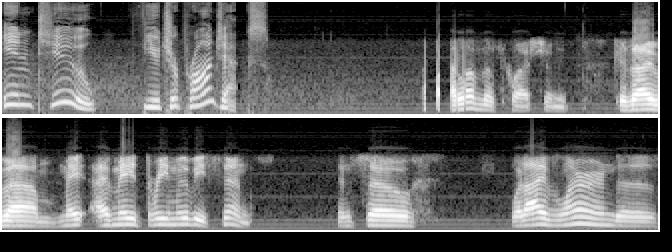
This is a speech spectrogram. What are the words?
into future projects? I love this question because I've um, made I've made three movies since, and so what I've learned is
